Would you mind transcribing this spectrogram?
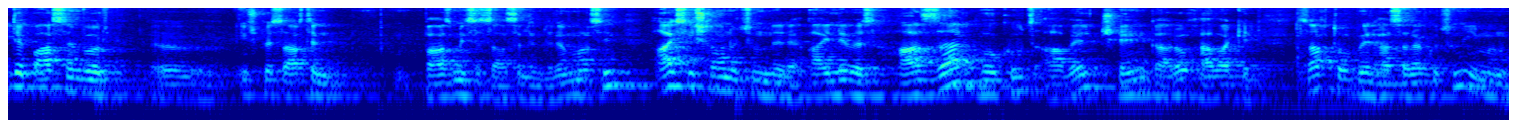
Իդեպ ասեմ, որ ինչպես արդեն բազմիցս ասել եմ դրա մասին, այս իշխանությունները այլևս 1000 հոգուց ավել չեն կարող հավաքել։ Սա թող մեր հասարակությունը իմանա։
